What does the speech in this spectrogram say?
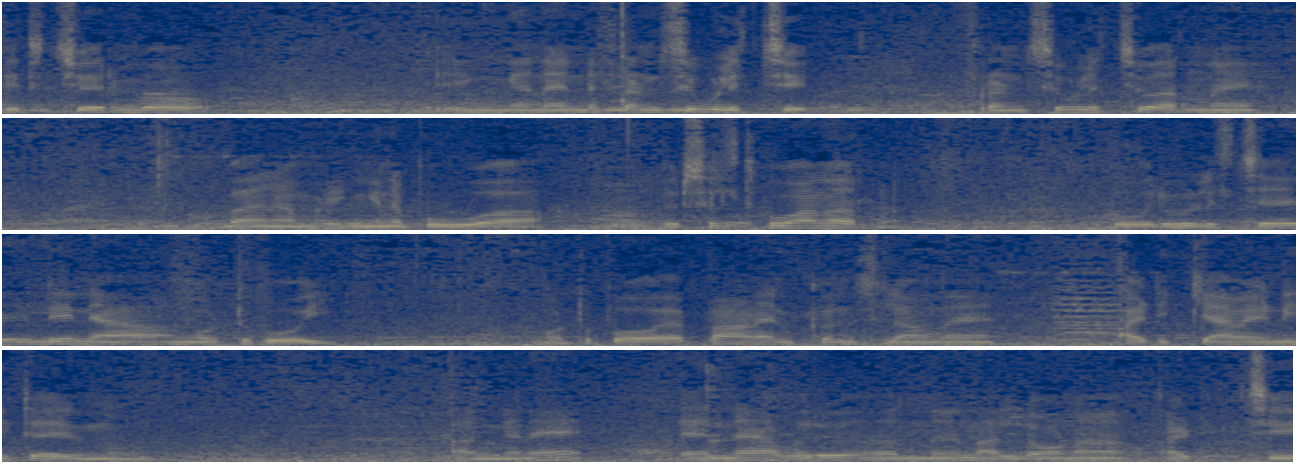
തിരിച്ചു വരുമ്പോൾ ഇങ്ങനെ എന്റെ ഫ്രണ്ട്സ് വിളിച്ച് ഫ്രണ്ട്സ് വിളിച്ച് പറഞ്ഞ് ബാ നമ്മളിങ്ങനെ പോവാ. ഒരു സ്ഥലത്ത് പോവാന്ന് പറഞ്ഞു. ഓര് വിളിച്ചതിൽ ഞാൻ അങ്ങോട്ട് പോയി. അങ്ങോട്ട് പോയപ്പോഴാണ് എനിക്ക് മനസ്സിലാവുന്നത് അടിക്കാൻ വേണ്ടിയിട്ടായിരുന്നു. അങ്ങനെ എന്നെ അവർ വന്ന് നല്ലോണം അടിച്ച്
